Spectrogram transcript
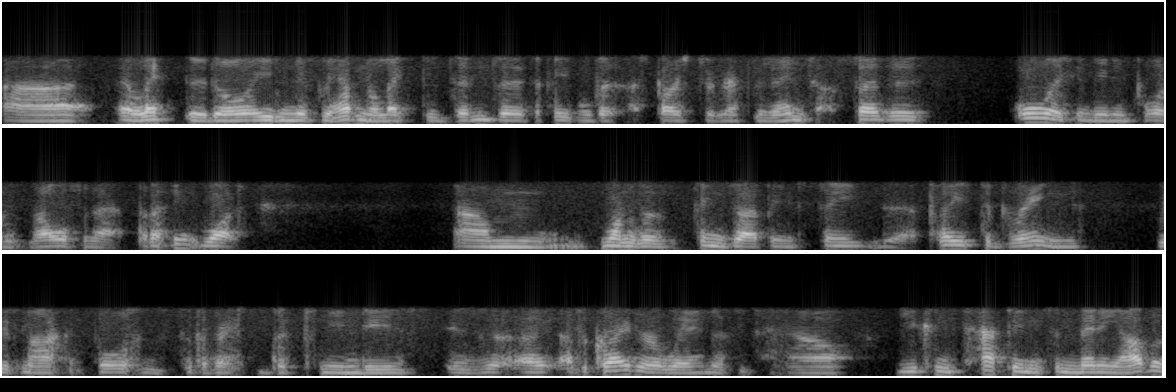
uh, elected, or even if we haven't elected them, the, the people that are supposed to represent us. So there's always going to be an important role for that. But I think what um, one of the things I've been seen, uh, pleased to bring with market forces to the rest of the community is, is a, a greater awareness of how you can tap into many other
